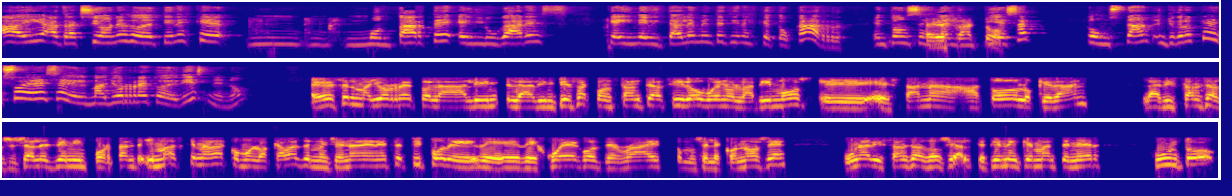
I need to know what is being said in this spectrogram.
hay atracciones donde tienes que mm, montarte en lugares que inevitablemente tienes que tocar. Entonces, la limpieza constante, yo creo que eso es el mayor reto de Disney, ¿no? Es el mayor reto, la, lim- la limpieza constante ha sido, bueno, la vimos, eh, están a, a todo lo que dan, la distancia social es bien importante y más que nada, como lo acabas de mencionar, en este tipo de, de- de juegos, de rides, como se le conoce, una distancia social que tienen que mantener junto,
